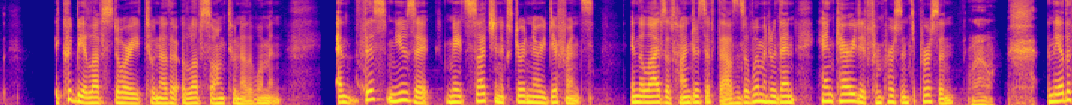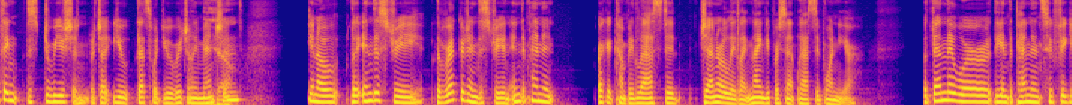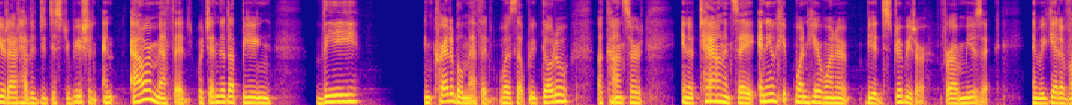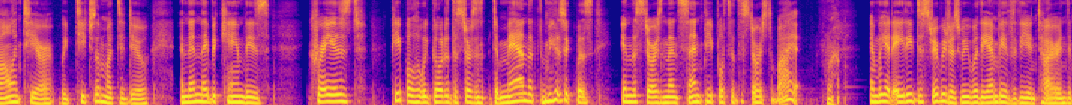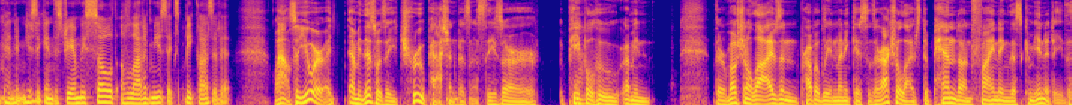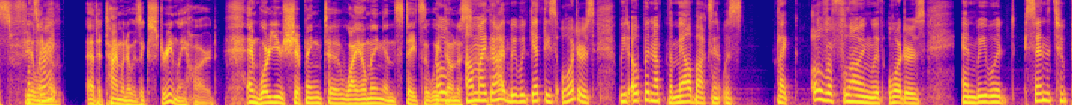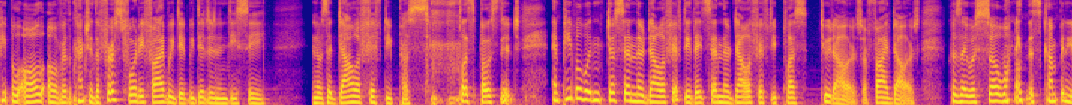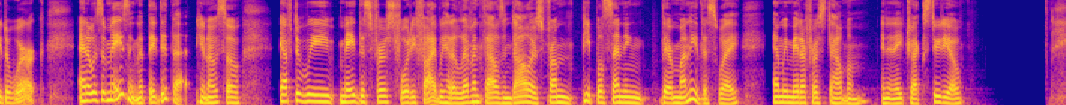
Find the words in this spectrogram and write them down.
it could be a love story to another, a love song to another woman. And this music made such an extraordinary difference in the lives of hundreds of thousands of women who then hand carried it from person to person. Wow. And the other thing, distribution, which I, you that's what you originally mentioned. You know, the industry, the record industry, and independent record company lasted generally like 90% lasted one year. But then there were the independents who figured out how to do distribution. And our method, which ended up being the incredible method, was that we'd go to a concert in a town and say, anyone here want to be a distributor for our music? And we'd get a volunteer, we'd teach them what to do. And then they became these crazed people who would go to the stores and demand that the music was in the stores and then send people to the stores to buy it. And we had 80 distributors. We were the envy of the entire independent music industry, and we sold a lot of music because of it. Wow. So you were, I mean, this was a true passion business. These are people who, I mean, their emotional lives and probably in many cases their actual lives depend on finding this community, this feeling right. of at a time when it was extremely hard. And were you shipping to Wyoming and states that we oh, don't oh my God, we would get these orders. We'd open up the mailbox and it was like overflowing with orders. And we would send it to people all over the country. The first 45 we did, we did it in DC. And it was a dollar fifty plus plus postage. And people wouldn't just send their dollar fifty, they'd send their dollar fifty plus two dollars or five dollars because they were so wanting this company to work. And it was amazing that they did that, you know. So after we made this first 45, we had $11,000 from people sending their money this way. And we made our first album in an eight track studio.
